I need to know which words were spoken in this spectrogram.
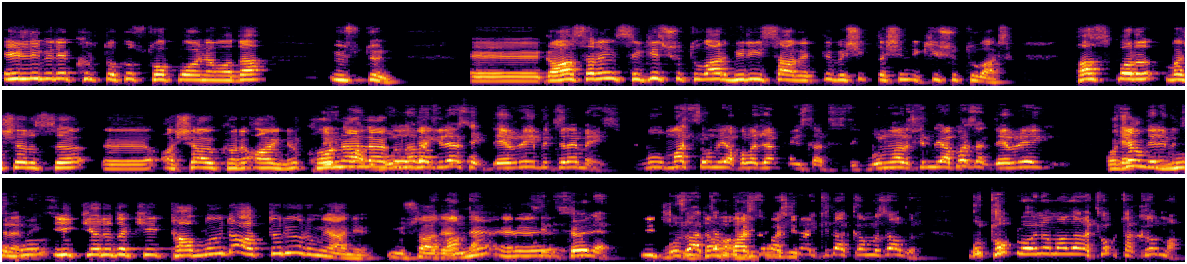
51'e 49 toplu oynamada üstün. E, Galatasaray'ın 8 şutu var. Biri isabetli. Beşiktaş'ın 2 şutu var. Pas başarısı e, aşağı yukarı aynı. Kornerlerde Bunlara hocam- girersek devreyi bitiremeyiz. Bu maç sonu yapılacak bir istatistik. Bunları şimdi yaparsak devreyi hocam bu, bu ilk yarıdaki tabloyu da aktarıyorum yani müsaadenle. Tamam da, E, şimdi şöyle. hiç- Bu zaten tamam, başlı başına iki dakikamızı alır. Bu toplu oynamalara çok takılma.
